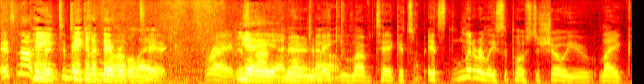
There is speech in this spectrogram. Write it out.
It's not paint- meant to make you a favorable love light. Tick, right? It's Yeah, not yeah, yeah. No, no, to no. make you love Tick. It's it's literally supposed to show you like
